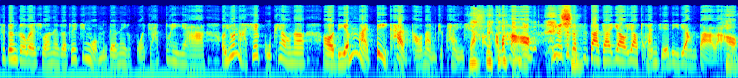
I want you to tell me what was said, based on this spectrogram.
是跟各位说，那个最近我们的那个国家队呀，哦，有哪些股票呢？哦，连买必看哦，那你去看一下，好，好不好？因为这个是大家要要团结力量大了哦。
